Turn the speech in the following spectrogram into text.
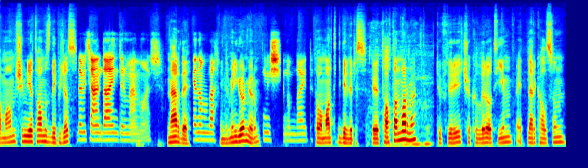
Tamam şimdi yatağımızı da yapacağız. Burada bir tane daha indirmem var. Nerede? Yanımda. Endirmeni görmüyorum. Miş yanımdaydı. Tamam artık gidebiliriz. Ee, tahtan var mı? Tüfleri, çakılları atayım. Etler kalsın.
